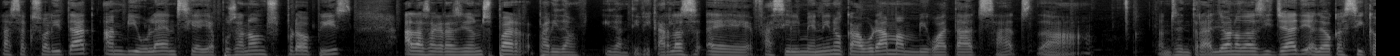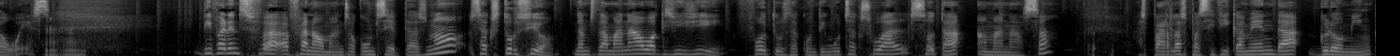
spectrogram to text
la sexualitat amb violència i a posar noms propis a les agressions per, per ident- identificar-les eh, fàcilment i no caure amb ambigüetats, saps? De, doncs entre allò no desitjat i allò que sí que ho és. Uh -huh diferents fe- fenòmens o conceptes, no? Sextorsió, doncs demanar o exigir fotos de contingut sexual sota amenaça. Es parla específicament de grooming,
